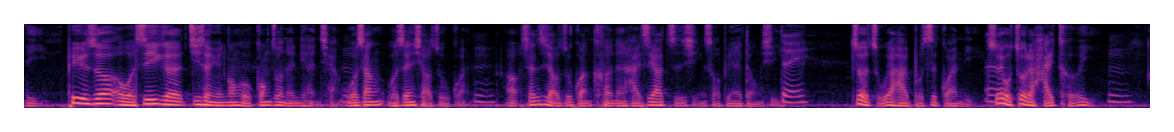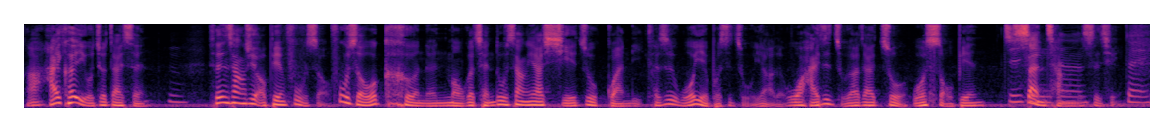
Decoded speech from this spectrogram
力。嗯嗯、譬如说，我是一个基层员工，我工作能力很强，嗯、我升我升小主管，嗯，好、哦，升小主管可能还是要执行手边的东西，对。最主要还不是管理，所以我做的还可以，嗯，啊，还可以，我就再升，嗯，升上去我变副手，副手我可能某个程度上要协助管理，可是我也不是主要的，我还是主要在做我手边擅长的事情，对。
